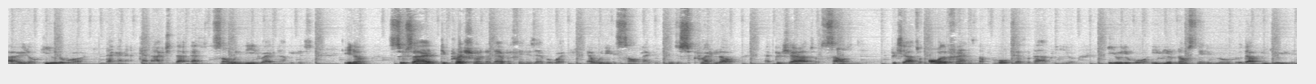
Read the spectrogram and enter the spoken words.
uh, you know, heal the world. That can can actually that that's the song we need right now because, you know, suicide, depression, and everything is everywhere, and we need a song like that. We need to spread love. And big shout out to Sounds. Big shout out to all the fans that voted for that video. Heal the world. If you've not seen the that video, you need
